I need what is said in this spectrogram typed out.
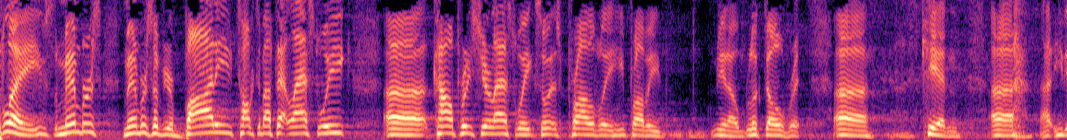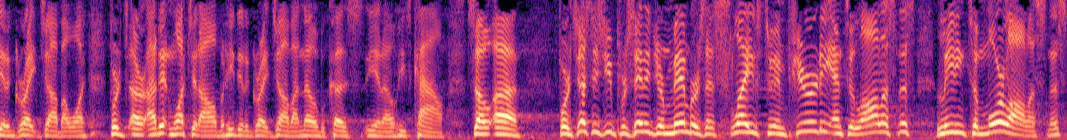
slaves, members, members of your body, talked about that last week. Uh, Kyle preached here last week, so it's probably he probably, you know, looked over it. Uh, kidding. Uh, he did a great job. I watched. For, I didn't watch it all, but he did a great job. I know because you know he's Kyle. So uh, for just as you presented your members as slaves to impurity and to lawlessness, leading to more lawlessness,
